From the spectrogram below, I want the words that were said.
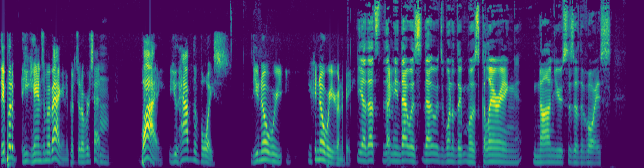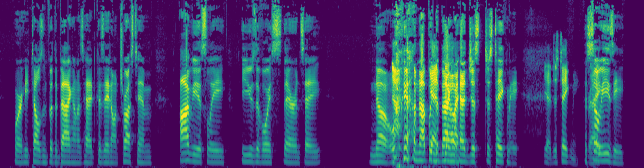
They put a he hands him a bag and he puts it over his head. Hmm. Why? You have the voice. You know where you, you can know where you're going to be. Yeah, that's. I mean, that was that was one of the most glaring non-uses of the voice, where he tells them to put the bag on his head because they don't trust him. Obviously, you use the voice there and say, "No, I'm not putting Yeah, the bag on my head. Just, just take me." Yeah, just take me. It's right? so easy.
